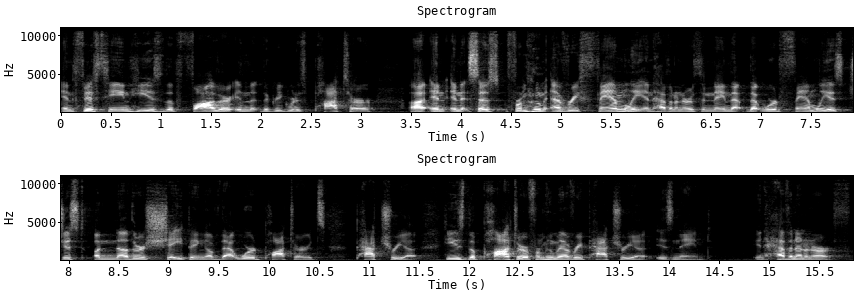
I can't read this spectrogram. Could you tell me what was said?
and 15, he is the father, in the, the Greek word is pater, uh, and, and it says, from whom every family in heaven and earth and name. That, that word family is just another shaping of that word pater. It's patria. He's the pater from whom every patria is named in heaven and on earth.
